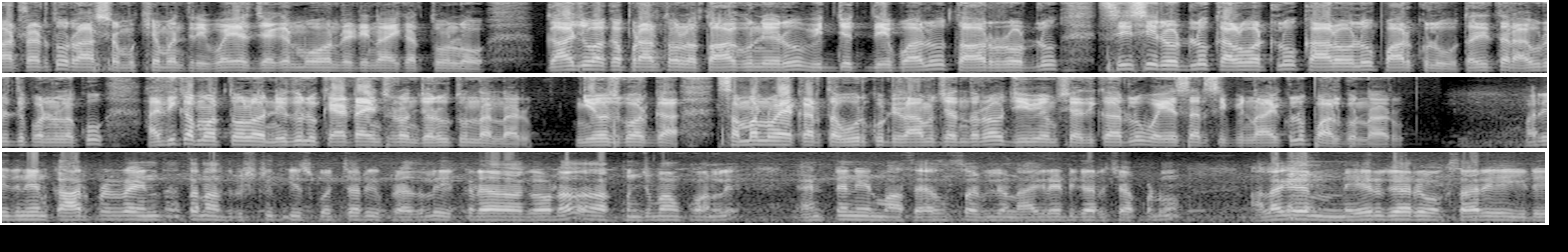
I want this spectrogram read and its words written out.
మాట్లాడుతూ రాష్ట్ర ముఖ్యమంత్రి వైఎస్ జగన్మోహన్ రెడ్డి నాయకత్వంలో గాజువాక ప్రాంతంలో తాగునీరు విద్యుత్ దీపాలు తారు రోడ్లు సీసీ రోడ్లు కలవట్లు కాలువలు పార్కులు తదితర అభివృద్ధి పనులకు అధిక మొత్తంలో నిధులు కేటాయించడం జరుగుతుందన్నారు. నియోజకవర్గ సమన్వయకర్త ఊరుకుంటి రామచంద్రరావు జీవీఎంసీ అధికారులు వైఎస్ఆర్సీపీ నాయకులు పాల్గొన్నారు. మరి ఇది నేను కార్పొరేటర్ అయిన తర్వాత నా దృష్టికి తీసుకొచ్చారు ఈ ప్రజలు. ఇక్కడ కూడా కుంజమాం కోనలి. వెంటనే నేను మా శాసనసభ్యులు నాగిరెడ్డి గారు చెప్పడం అలాగే మేయర్ గారు ఒకసారి ఇది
